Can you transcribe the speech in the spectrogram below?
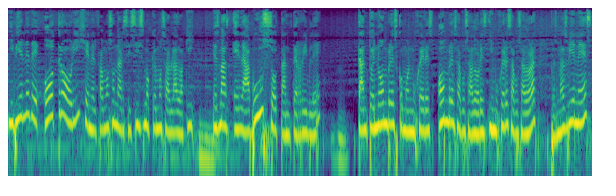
y viene de otro origen el famoso narcisismo que hemos hablado aquí es más el abuso tan terrible tanto en hombres como en mujeres hombres abusadores y mujeres abusadoras pues más bien es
